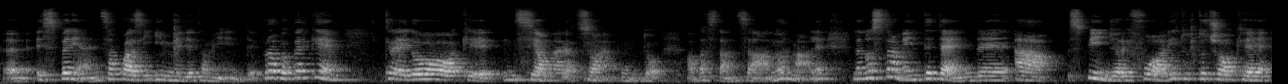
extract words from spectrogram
eh, esperienza quasi immediatamente, proprio perché credo che sia una reazione appunto abbastanza normale. La nostra mente tende a spingere fuori tutto ciò che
